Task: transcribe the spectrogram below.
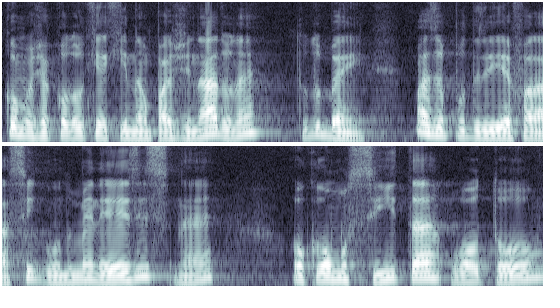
Como eu já coloquei aqui não paginado, né? Tudo bem. Mas eu poderia falar segundo Menezes, né? Ou como cita o autor,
